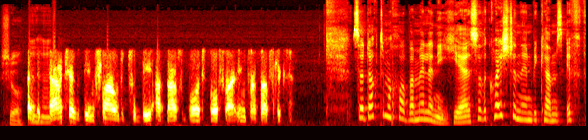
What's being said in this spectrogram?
Sure. And mm-hmm. that has been found to be above board so far in South Africa. So, Dr. Magoba, Melanie here. So, the question then becomes if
